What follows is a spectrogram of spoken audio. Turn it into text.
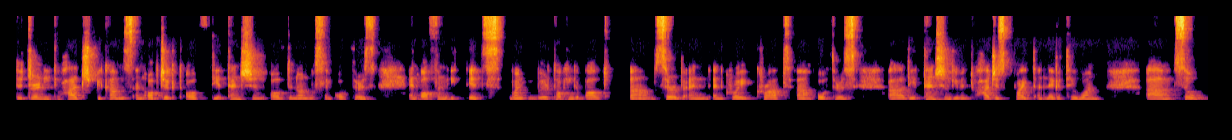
the journey to Hajj becomes an object of the attention of the non-Muslim authors, and often it, it's when we're talking about um, Serb and and Croat uh, authors, uh, the attention given to Hajj is quite a negative one. Um, so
